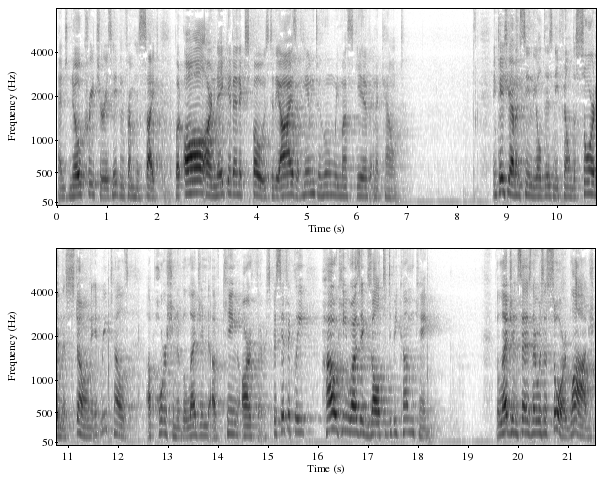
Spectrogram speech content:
and no creature is hidden from his sight, but all are naked and exposed to the eyes of him to whom we must give an account. In case you haven't seen the old Disney film The Sword in the Stone, it retells a portion of the legend of King Arthur, specifically how he was exalted to become king. The legend says there was a sword lodged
